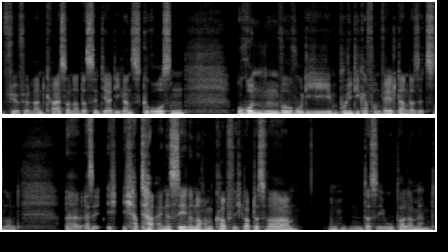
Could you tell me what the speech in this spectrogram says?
für, für einen Landkreis, sondern das sind ja die ganz großen Runden, wo, wo die Politiker von Welt dann da sitzen und äh, also ich, ich habe da eine Szene noch im Kopf, ich glaube, das war das EU-Parlament,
